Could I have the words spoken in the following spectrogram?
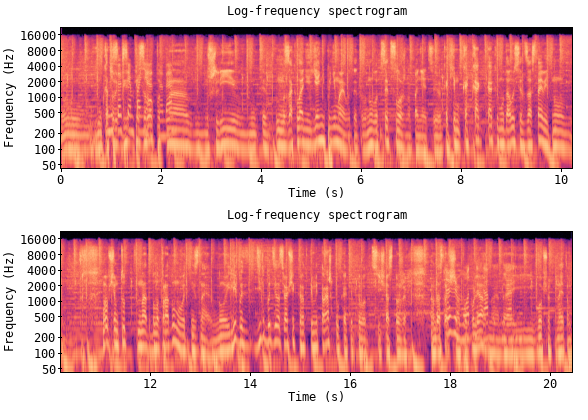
м, которые совсем бе- понятно, безропотно шли к- на заклание. Я не понимаю вот этого. Ну, вот это сложно понять. Каким, как, как, как им удалось это заставить, ну... В общем, тут надо было продумывать, не знаю. Ну, либо, либо делать вообще короткометражку, как это вот сейчас тоже достаточно Тоже модно, да, популярно. популярно. и, в общем-то, на этом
